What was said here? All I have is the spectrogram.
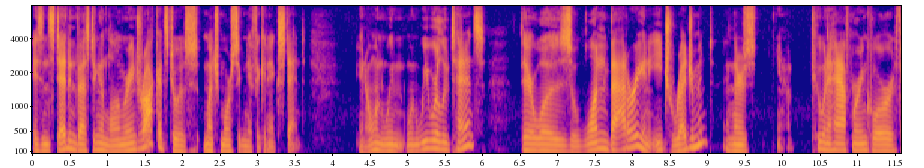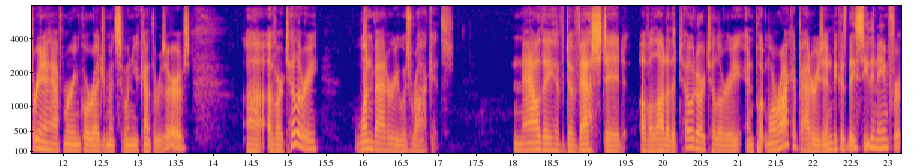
is instead investing in long range rockets to a much more significant extent. You know, when we, when we were lieutenants, there was one battery in each regiment, and there's, you know, two and a half Marine Corps, three and a half Marine Corps regiments when you count the reserves uh, of artillery. One battery was rockets. Now they have divested of a lot of the towed artillery and put more rocket batteries in because they see the name for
